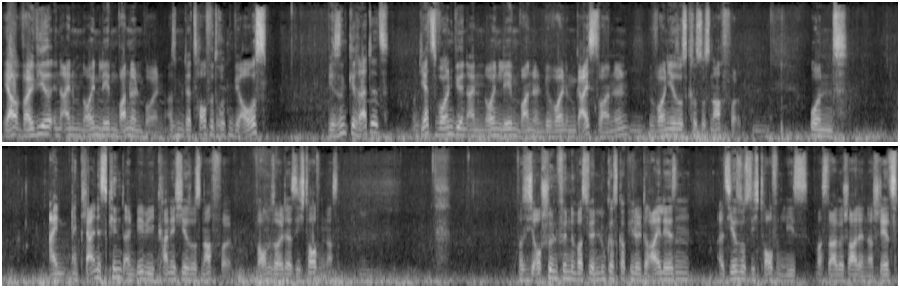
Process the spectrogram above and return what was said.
ja, weil wir in einem neuen Leben wandeln wollen. Also mit der Taufe drücken wir aus, wir sind gerettet und jetzt wollen wir in einem neuen Leben wandeln. Wir wollen im Geist wandeln, wir wollen Jesus Christus nachfolgen. Und ein, ein kleines Kind, ein Baby kann nicht Jesus nachfolgen. Warum sollte er sich taufen lassen? Was ich auch schön finde, was wir in Lukas Kapitel 3 lesen, als Jesus sich taufen ließ, was da geschah denn? Da steht's.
